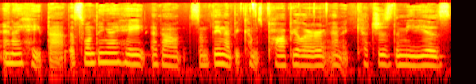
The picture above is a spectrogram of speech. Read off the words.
And I hate that. That's one thing I hate about something that becomes popular and it catches the media's,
